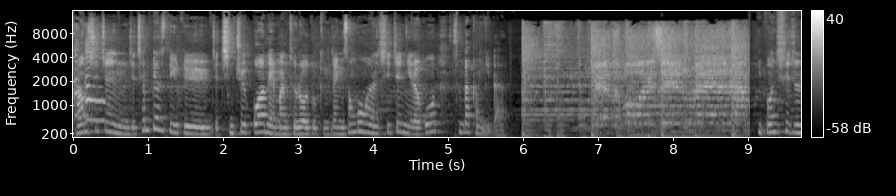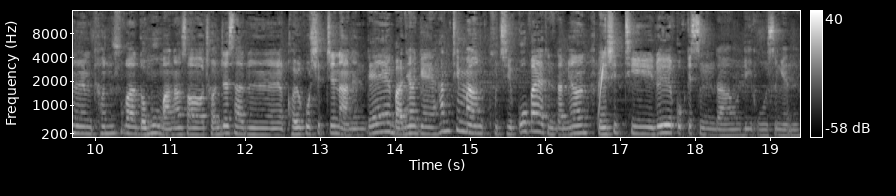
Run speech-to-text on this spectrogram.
다음 시즌 이제 챔피언스리그 이제 진출권에만 들어도 굉장히 성공한 시즌이라고 생각합니다. 이번 시즌은 변수가 너무 많아서 전 재산을 걸고 싶지는 않은데 만약에 한 팀만 굳이 꼽아야 된다면 맨시티를 꼽겠습니다. 리그 우승에는.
